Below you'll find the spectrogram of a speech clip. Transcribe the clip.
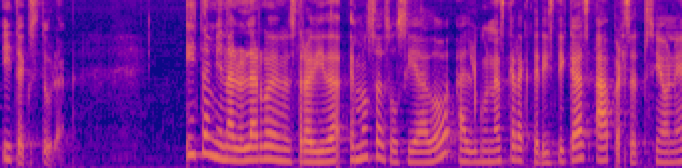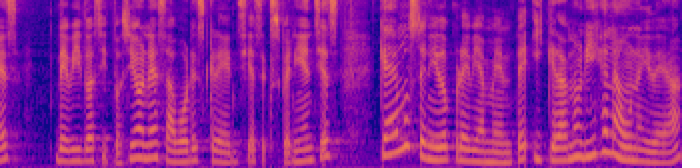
y textura. Y también a lo largo de nuestra vida hemos asociado algunas características a percepciones debido a situaciones, sabores, creencias, experiencias que hemos tenido previamente y que dan origen a una idea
